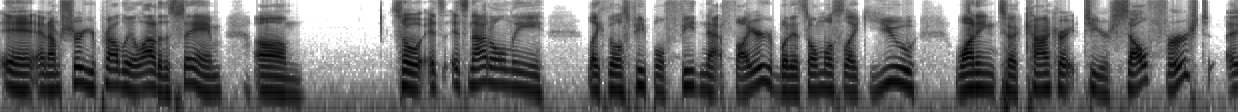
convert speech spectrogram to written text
and, and I'm sure you're probably a lot of the same. Um, so it's it's not only like those people feeding that fire, but it's almost like you wanting to conquer it to yourself first. Uh,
